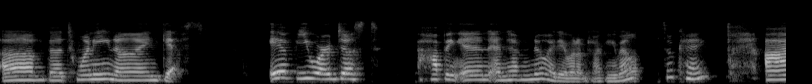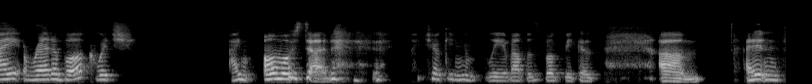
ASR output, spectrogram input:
of the 29 gifts. If you are just hopping in and have no idea what I'm talking about, it's okay. I read a book, which I'm almost done. I'm jokingly about this book because um, I didn't,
